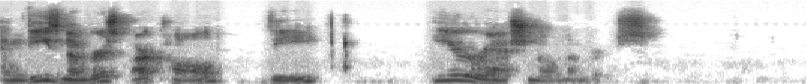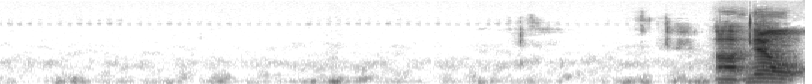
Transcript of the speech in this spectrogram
And these numbers are called the irrational numbers. Uh, now,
